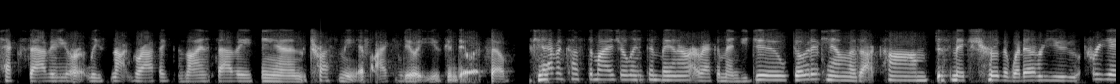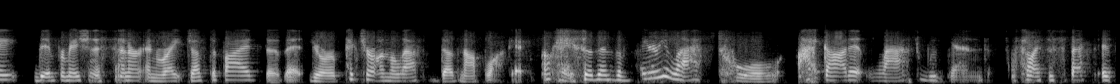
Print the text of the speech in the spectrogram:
tech savvy or at least not graphic design savvy. And trust me, if I can do it, you can do it. So if you haven't customized your LinkedIn banner, I recommend you do. Go to canva.com. Just make sure that whatever you create, the information is center and right justified so that your picture on the left does not block it. Okay, so then the very last tool, I got it last weekend. So I suspect it's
